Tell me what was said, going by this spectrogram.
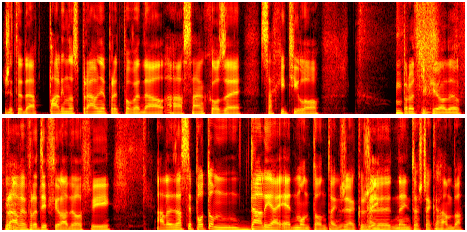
že teda Palino správne predpovedal a San Jose sa chytilo proti Filadelfii. Práve proti Filadelfii. Ale zase potom dali aj Edmonton, takže akože není to až taká hamba.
